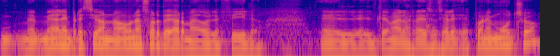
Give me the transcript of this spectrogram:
Me, me, da la impresión, ¿no? Una suerte de arma de doble filo. El, el tema de las redes sociales expone mucho.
